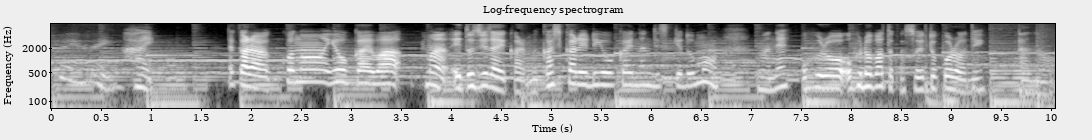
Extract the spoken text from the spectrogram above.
はいはい。はい。だからこの妖怪はまあ江戸時代から昔からいる妖怪なんですけどもまあねお風呂お風呂場とかそういうところをねあの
